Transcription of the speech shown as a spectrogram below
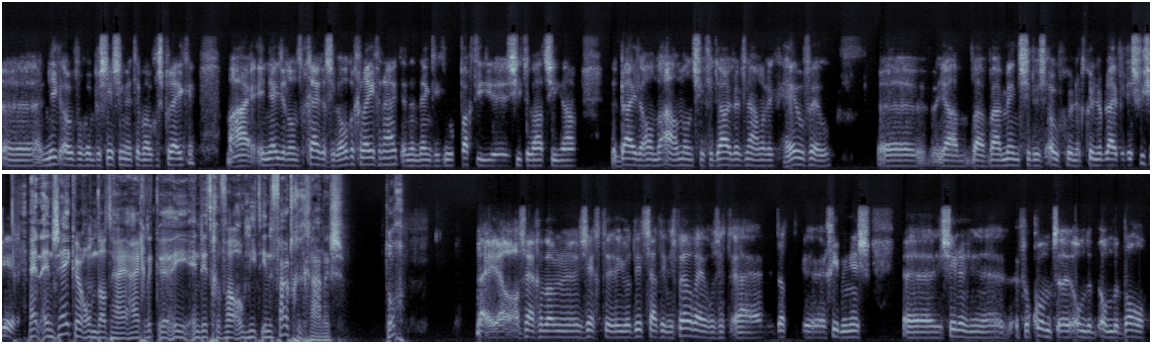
uh, niet over hun beslissingen te mogen spreken. Maar in Nederland krijgen ze wel de gelegenheid. En dan denk ik, hoe pak die uh, situatie nou met beide handen aan? Want je verduidelijkt namelijk heel veel. ja, waar, waar mensen dus over kunnen, kunnen blijven discussiëren. En, en zeker omdat hij eigenlijk in dit geval ook niet in de fout gegaan is, toch? Nee, als hij gewoon uh, zegt, uh, dit staat in de spelregels, het, uh, dat uh, Jiménez Sillen voorkomt om, de, om de bal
